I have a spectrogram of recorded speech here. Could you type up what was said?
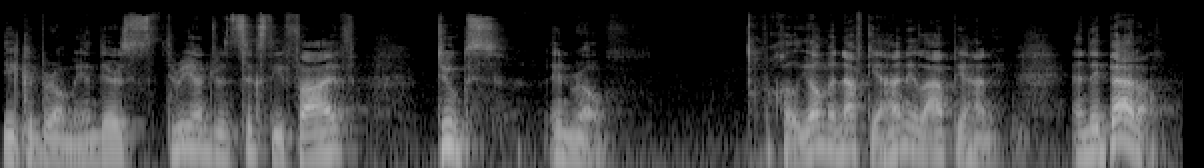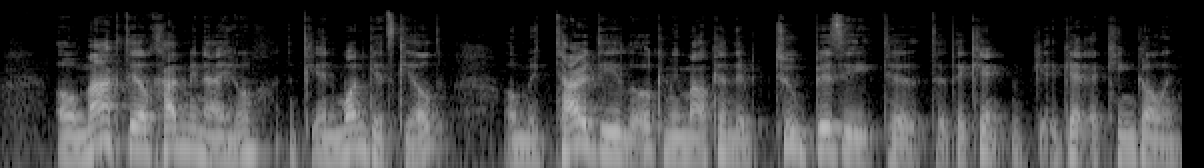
Ikabromi. And there's 365 dukes in Rome. And they battle. O Chad Minayu, and one gets killed lu'ukmi malkan, they're too busy to, to, they can't get a king going.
